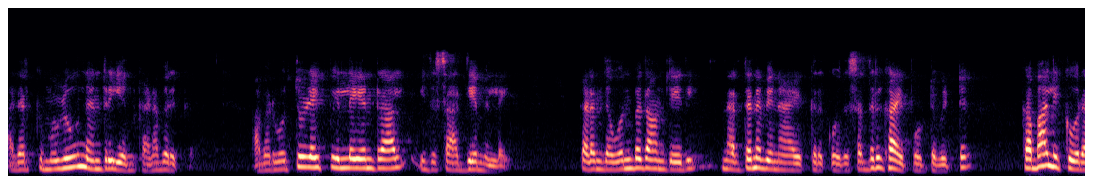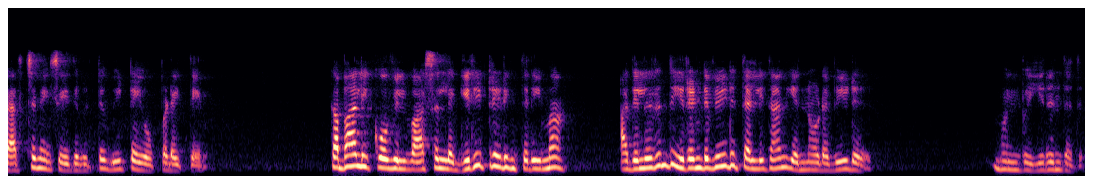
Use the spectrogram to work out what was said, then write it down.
அதற்கு முழு நன்றி என் கணவருக்கு. அவர் ஒத்துழைப்பு இல்லை என்றால் இது சாத்தியமில்லை. கடந்த ஒன்பதாம் தேதி நர்தன விநாயகருக்கு ஒரு சதுர்காய் போட்டுவிட்டு கபாலிக்கு ஒரு அர்ச்சனை செய்துவிட்டு வீட்டை ஒப்படைத்தேன். கபாலி கோவில் வாசல்ல கிரி ட்ரேடிங் தெரியுமா? அதிலிருந்து இரண்டு வீடு தள்ளிதான் என்னோட வீடு முன்பு இருந்தது.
